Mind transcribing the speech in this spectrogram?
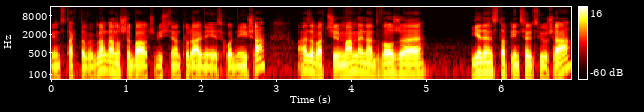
Więc tak to wygląda. No szyba oczywiście naturalnie jest chłodniejsza, ale zobaczcie, mamy na dworze 1 stopień Celsjusza,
